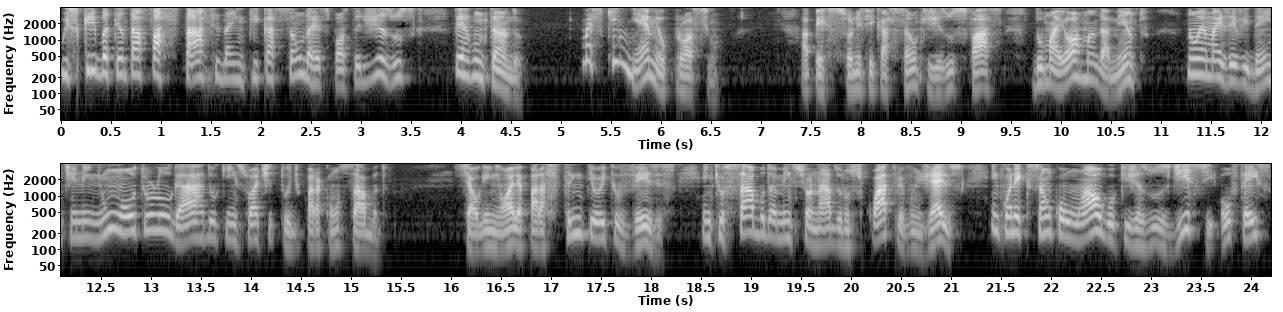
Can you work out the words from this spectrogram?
o escriba tenta afastar-se da implicação da resposta de Jesus, perguntando: Mas quem é meu próximo? A personificação que Jesus faz do maior mandamento não é mais evidente em nenhum outro lugar do que em sua atitude para com o sábado. Se alguém olha para as 38 vezes em que o sábado é mencionado nos quatro evangelhos, em conexão com algo que Jesus disse ou fez,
